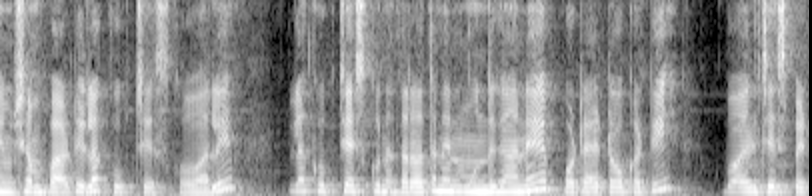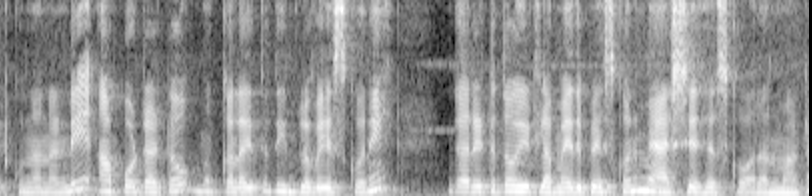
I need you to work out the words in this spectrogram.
నిమిషం పాటు ఇలా కుక్ చేసుకోవాలి. ఇలా కుక్ చేసుకున్న తర్వాత నేను ముందుగానే పొటాటో ఒకటి బాయిల్ చేసి పెట్టుకున్నానండి. ఆ పొటాటో ముక్కలు అయితే దీంట్లో వేసుకొని గరిటతో ఇట్లా మెదిపేసుకొని మ్యాష్ చేసేసుకోవాలన్నమాట.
